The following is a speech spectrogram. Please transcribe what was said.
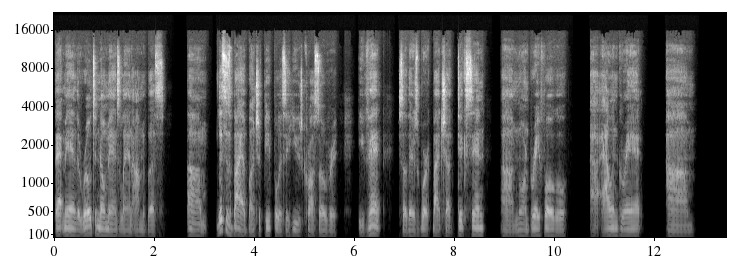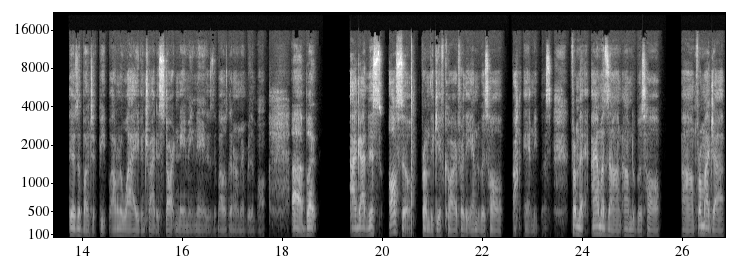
Batman, The Road to No Man's Land Omnibus. Um, this is by a bunch of people. It's a huge crossover event. So there's work by Chuck Dixon, um, Norm Breyfogle, uh, Alan Grant, um, there's a bunch of people. I don't know why I even tried to start naming names if I was going to remember them all. Uh, but I got this also from the gift card for the Omnibus Haul, uh, Omnibus, from the Amazon Omnibus Haul um, from my job.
